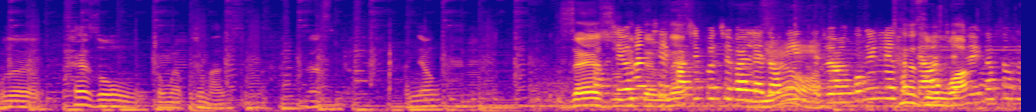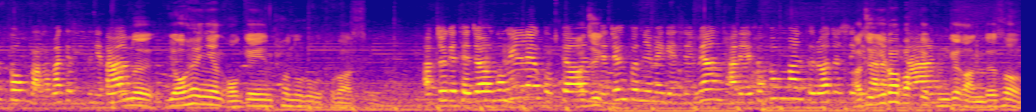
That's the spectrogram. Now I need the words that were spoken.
오늘 태종 정말 고생 많으셨습니다. 고생하셨습니다. 안녕. 제주기 후 1시 때문에 40분 출발 예정인 예. 제주항공 119편 태송과 제주행 탑승수송 마감하겠습니다. 오늘 여행엔 어게인 편으로 돌아왔습니다. 앞쪽에 제주항공 119편 아직- 제주행 손님이 계시면 자리에서 손만 들어주시기 아직 바랍니다. 1화밖에 공개가 안 돼서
